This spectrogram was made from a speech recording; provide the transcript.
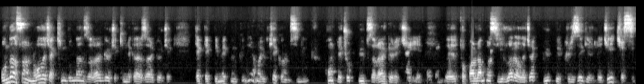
Ondan sonra ne olacak? Kim bundan zarar görecek? Kim ne kadar zarar görecek? Tek tek bilmek mümkün değil ama ülke ekonomisinin komple çok büyük zarar göreceği, e, toparlanması yıllar alacak büyük bir krize girileceği kesin.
